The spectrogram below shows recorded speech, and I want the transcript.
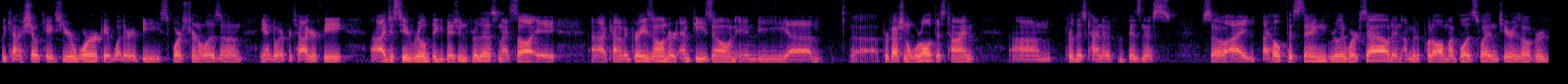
we kind of showcase your work at whether it be sports journalism and or photography. Uh, I just see a real big vision for this, and I saw a uh, kind of a gray zone or an empty zone in the um, uh, professional world at this time um, for this kind of business. So I, I hope this thing really works out, and I'm going to put all my blood, sweat, and tears over,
